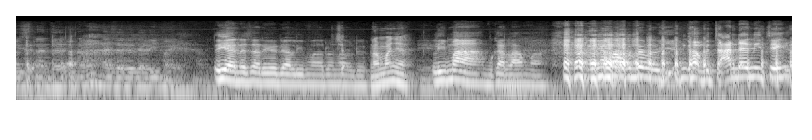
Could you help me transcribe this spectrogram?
Nazario da Lima ya. Iya, Nazario da lima Ronaldo. Namanya? Lima, bukan lama. lima bener, nggak bercanda nih, Cing.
